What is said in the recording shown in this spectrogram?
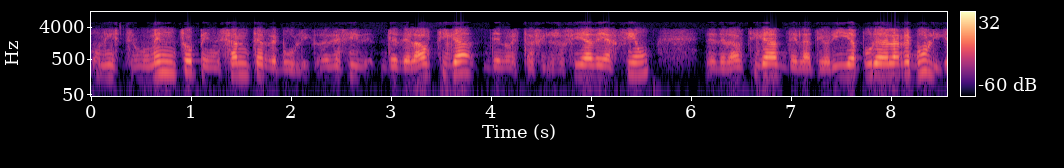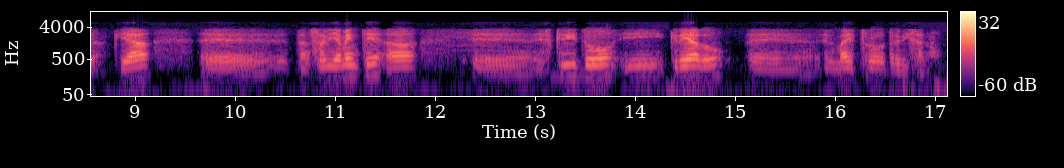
un instrumento pensante repúblico, es decir, desde la óptica de nuestra filosofía de acción, desde la óptica de la teoría pura de la república, que ha eh, tan sabiamente ha eh, escrito y creado eh, el maestro Trevijano.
